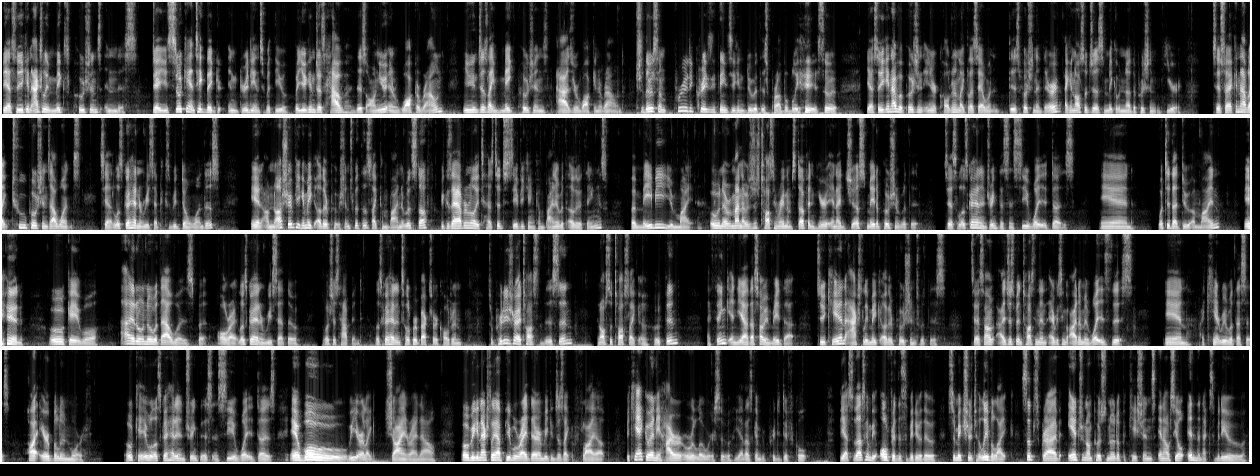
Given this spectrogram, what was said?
But yeah, so you can actually mix potions in this. So yeah, you still can't take the ingredients with you, but you can just have this on you and walk around. You can just like make potions as you're walking around. So there's some pretty crazy things you can do with this probably. so yeah, so you can have a potion in your cauldron. Like let's say I want this potion in there. I can also just make up another potion here. So, so I can have like two potions at once. So yeah, let's go ahead and reset because we don't want this. And I'm not sure if you can make other potions with this, like combine it with stuff. Because I haven't really tested to see if you can combine it with other things. But maybe you might. Oh, never mind. I was just tossing random stuff in here and I just made a potion with it. So yeah, so let's go ahead and drink this and see what it does. And what did that do? A mine? And okay, well, I don't know what that was, but alright, let's go ahead and reset though. What just happened? Let's go ahead and teleport back to our cauldron. So pretty sure I tossed this in and also tossed like a hoof in, I think. And yeah, that's how we made that. So you can actually make other potions with this. So, so I'm, I just been tossing in every single item. And what is this? And I can't read what that says. Hot air balloon morph. Okay, well let's go ahead and drink this and see what it does. And whoa, we are like giant right now. Oh, we can actually have people right there and we can just like fly up. We can't go any higher or lower, so yeah, that's gonna be pretty difficult. But yeah, so that's gonna be all for this video though. So make sure to leave a like, subscribe, and turn on post notifications, and I'll see y'all in the next video.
